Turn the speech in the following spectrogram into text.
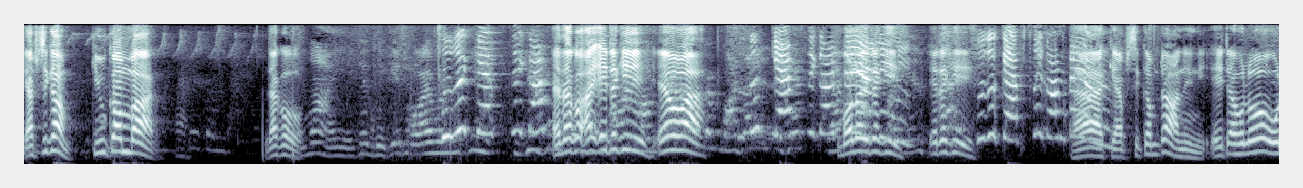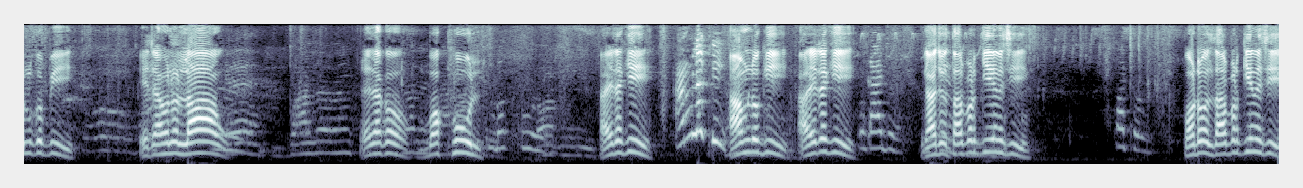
ক্যাপসিকাম? কিউকাম্বার। দেখো। এ দেখো এটা কি? এ বাবা। বলো এটা কি? এটা কি? হ্যাঁ ক্যাপসিকামটা আনিনি। এটা হলো ওলকপি। এটা হলো লাউ। এই দেখো বকফুল। আর এটা কি? আমলকি। আর এটা কি? গাজর। তারপর কি এনেছি? পটল। তারপর কি এনেছি?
